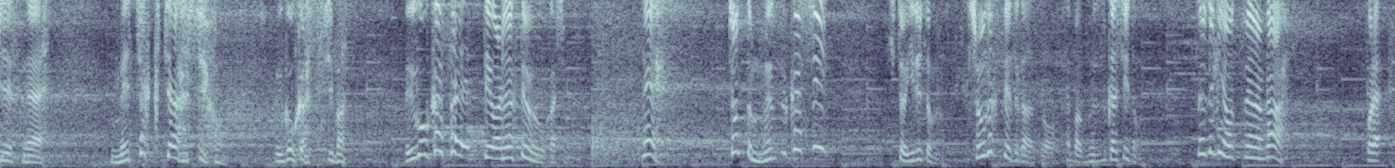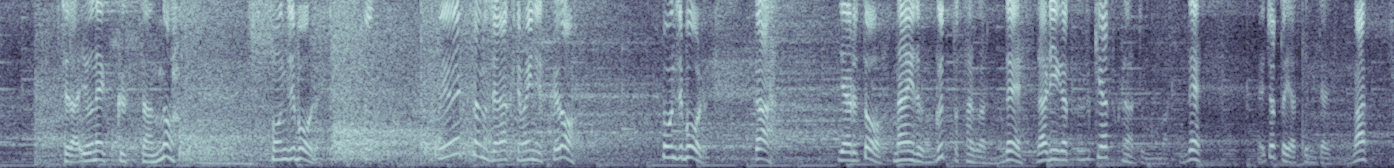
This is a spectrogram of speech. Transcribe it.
にですね。めちゃくちゃ足を動かします。動かせって言われなくても動かします。でちょっと難しい人いると思います。小学生とかだとやっぱ難しいと思います。そういう時におすすめなのがこれ。こちらヨネックスさんのスポンジボール。ヨネックスさんのじゃなくてもいいんですけどスポンジボールがやると難易度がぐっと下がるのでラリーが続きやすくなると思いますのでちょっとやってみたいと思います。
